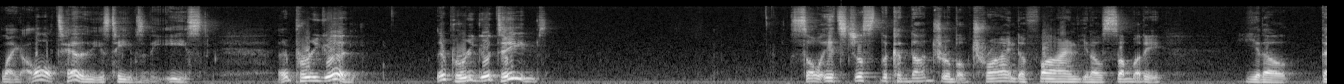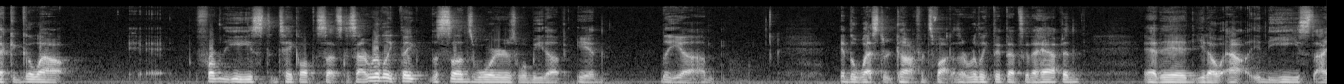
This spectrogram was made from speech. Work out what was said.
like all ten of these teams in the East, they're pretty good they're pretty good teams. So it's just the conundrum of trying to find, you know, somebody, you know, that could go out from the East and take on the Suns. Because I really think the Suns Warriors will meet up in the um, in the Western Conference Finals. I really think that's going to happen. And then, you know, out in the East, I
